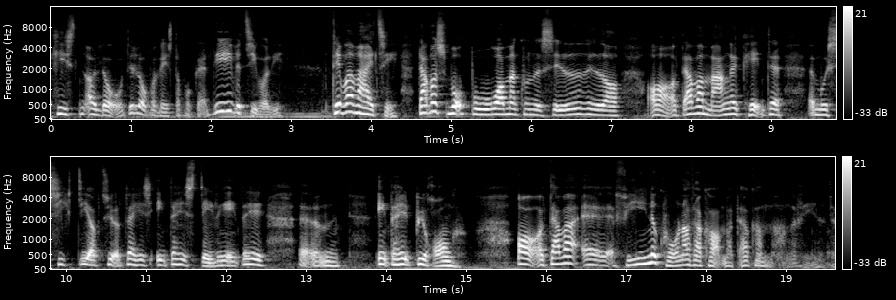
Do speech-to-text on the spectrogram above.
kisten og lå. Det lå på Vesterbrogade, lige ved Tivoli. Det var vej til. Der var små borer, man kunne sidde ved, og, og, og der var mange kendte uh, musikdirektører. Der hed, en, der hed Stilling, en, der hed, uh, en, der hed Byron. Og, og der var øh, fine kunder, der kom, og der kom mange fine der.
